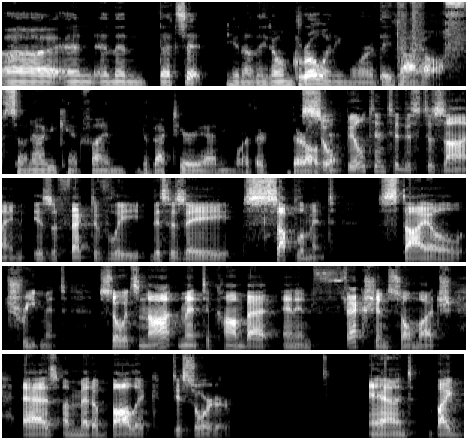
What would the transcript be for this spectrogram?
uh, and and then that's it. You know they don't grow anymore. They die off. So now you can't find the bacteria anymore. They're they're all so dead. built into this design is effectively this is a supplement style treatment. So it's not meant to combat an infection so much as a metabolic disorder and by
